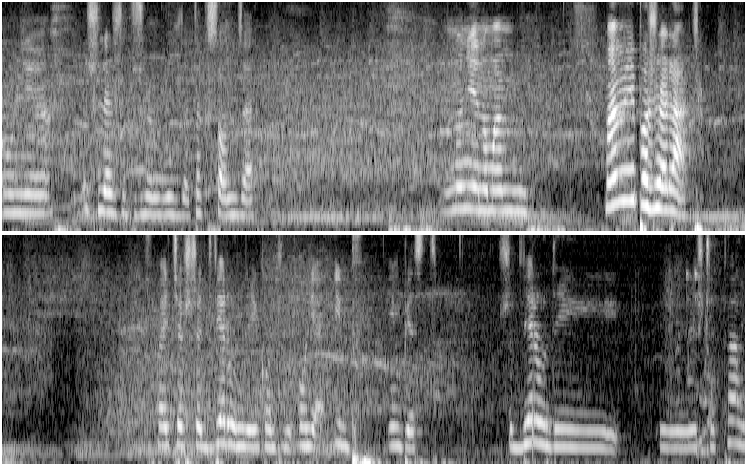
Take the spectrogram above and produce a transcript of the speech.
O nie, źle zapisałem różne, tak sądzę. No nie no, mamy... Mamy pożeracza. Słuchajcie, jeszcze dwie rundy i kontynuuj. O nie, imp, imp jest. Jeszcze dwie rundy i... i jeszcze taj.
